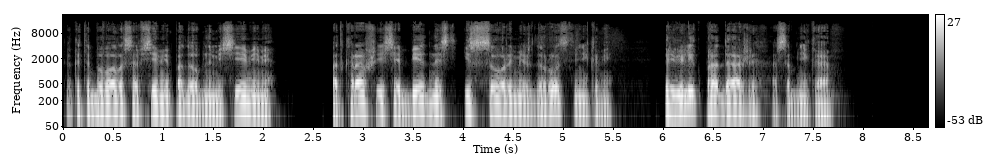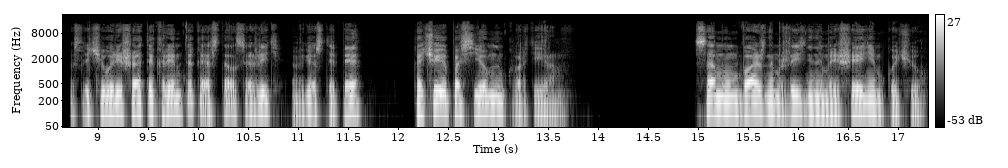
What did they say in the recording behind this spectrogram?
Как это бывало со всеми подобными семьями, подкравшаяся бедность и ссоры между родственниками привели к продаже особняка после чего Решат и Крем так и остался жить в Гёстепе, кочуя по съемным квартирам. Самым важным жизненным решением Кучу,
